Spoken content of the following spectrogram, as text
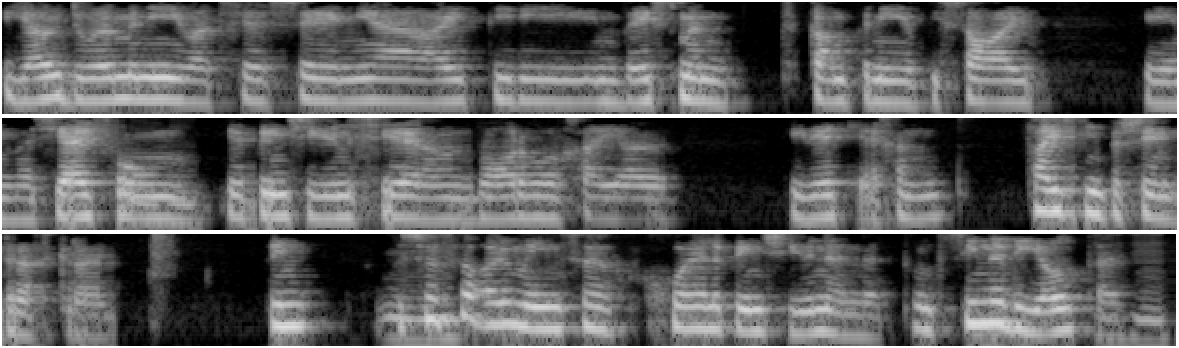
jou dominee wat vir jou sê nee, hy het hierdie investment company op die side en as jy vir hom jou pensioen gee dan waarborg hy jou jy weet jy gaan 15% terugkry. En soveel ou mense gooi hulle pensioen in dit. Ons sien dit die hele tyd. Mhm.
